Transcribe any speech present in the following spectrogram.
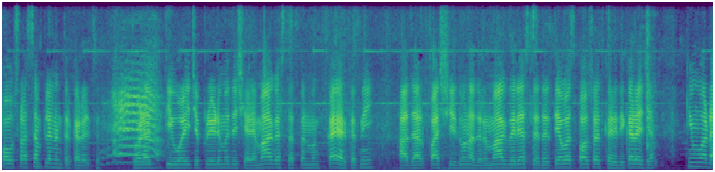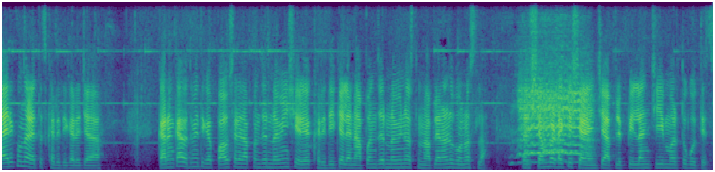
पावसाळा संपल्यानंतर करायचं. थोड्या दिवाळीच्या पिरियडमध्ये शेळ्या महाग असतात पण मग काय हरकत नाही. हजार पाचशे दोन हजार महाग जरी असल्या तर तेव्हाच पावसाळ्यात खरेदी करायच्या किंवा डायरेक्ट उन्हाळ्यातच खरेदी करायच्या. कारण काय होतं माहिती का? पावसाळ्यात आपण जर नवीन शेळ्या खरेदी केल्या आणि आपण जर नवीन असलो ना आपल्याला अनुभव नसला तर शंभर टक्के शेळ्यांची आपल्या पिल्लांची मरतूक होतेच.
